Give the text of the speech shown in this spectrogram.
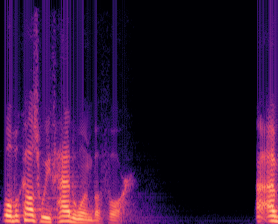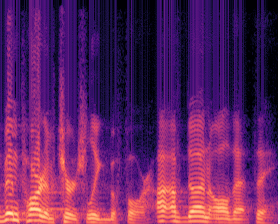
well, because we've had one before. I've been part of church league before. I've done all that thing.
